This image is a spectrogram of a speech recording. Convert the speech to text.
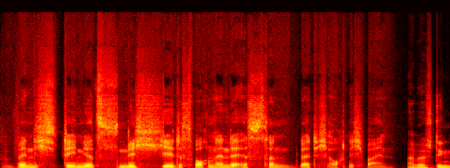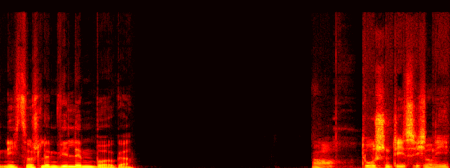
wenn ich den jetzt nicht jedes Wochenende esse, dann werde ich auch nicht weinen. Aber stinkt nicht so schlimm wie Limburger. Ach, Duschen die sich So. nie.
